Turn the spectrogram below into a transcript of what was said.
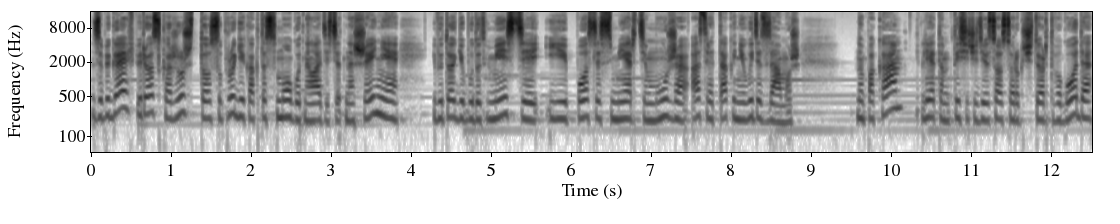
Забегая вперед, скажу, что супруги как-то смогут наладить отношения и в итоге будут вместе, и после смерти мужа Астрид так и не выйдет замуж. Но пока, летом 1944 года,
